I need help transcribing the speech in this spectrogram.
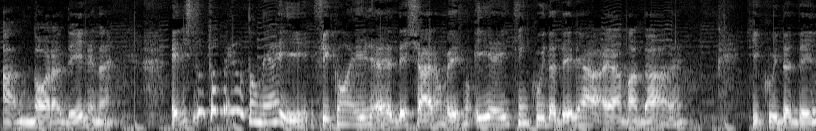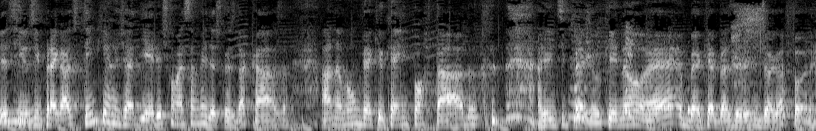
a nora dele, né? Eles não também não estão nem aí. Ficam aí, é, deixaram mesmo. E aí quem cuida dele é a, é a Madá, né? Que cuida dele. Assim, os empregados têm que arranjar dinheiro eles começam a vender as coisas da casa. Ah, não, vamos ver aqui o que é importado. a gente pega. O que não é, o que é brasileiro, a gente joga fora.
